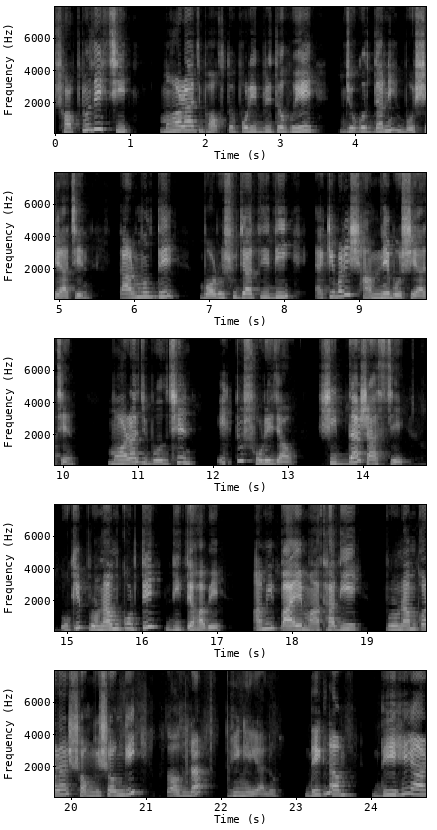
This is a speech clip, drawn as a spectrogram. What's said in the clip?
স্বপ্ন দেখছি মহারাজ ভক্ত পরিবৃত হয়ে যোগদানে বসে আছেন। তার মধ্যে বড় সুজাতিদি একেবারে সামনে বসে আছেন। মহারাজ বলছেন, একটু সরে যাও, শিবদাস আসছে, ওকে প্রণাম করতে দিতে হবে। আমি পায়ে মাথা দিয়ে প্রণাম করার সঙ্গে সঙ্গেই তন্দ্রা ভেঙে গেল। দেখলাম দেহে আর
